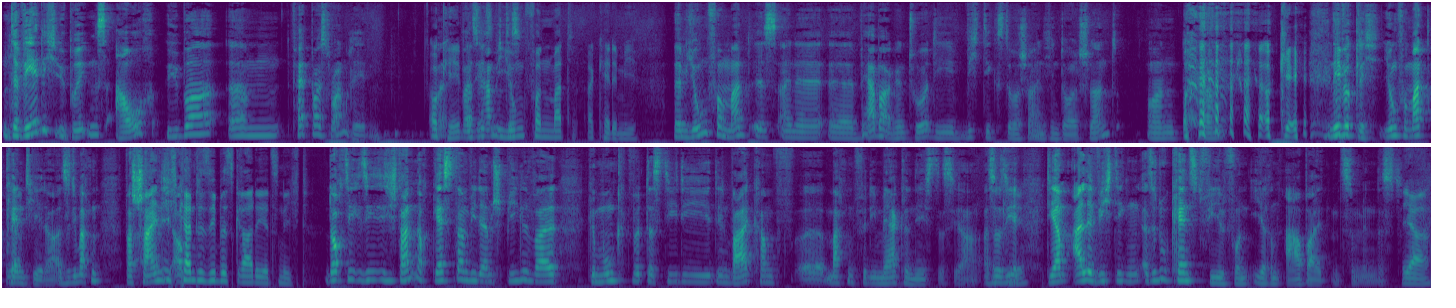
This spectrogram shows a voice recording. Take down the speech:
Und da werde ich übrigens auch über ähm, Fat Boys Run reden. Okay, weil, was ist die Jung von Matt Academy? Ähm, Jung von Matt ist eine äh, Werbeagentur, die wichtigste wahrscheinlich in Deutschland. Und ähm, okay. Nee, wirklich. Jungformat kennt jeder. Also die machen wahrscheinlich. Ich kannte sie bis gerade jetzt nicht. Doch, sie, sie, sie stand noch gestern wieder im Spiegel, weil gemunkelt wird, dass die, die den Wahlkampf äh, machen für die Merkel nächstes Jahr. Also okay. sie, die haben alle wichtigen, also du kennst viel von ihren Arbeiten zumindest. Ja.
